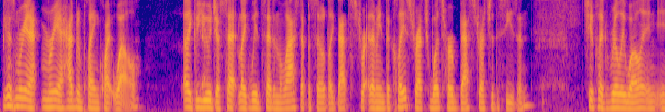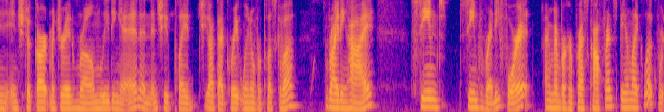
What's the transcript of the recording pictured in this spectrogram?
because Maria Maria had been playing quite well. Like you had just said like we'd said in the last episode, like that stre- I mean the clay stretch was her best stretch of the season. She had played really well in, in, in Stuttgart, Madrid, Rome leading in and, and she had played she got that great win over Pliskova, riding high seemed seemed ready for it. I remember her press conference being like, "Look, we're,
